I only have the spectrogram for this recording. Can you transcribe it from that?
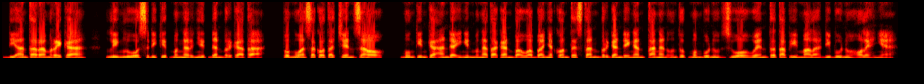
Di antara mereka, Ling Luo sedikit mengernyit dan berkata, penguasa kota Chen Zhao, mungkinkah Anda ingin mengatakan bahwa banyak kontestan bergandengan tangan untuk membunuh Zuo Wen tetapi malah dibunuh olehnya?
